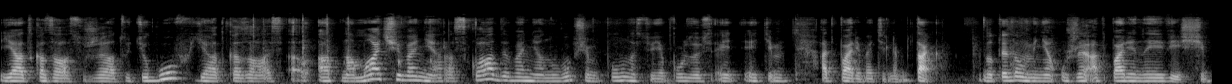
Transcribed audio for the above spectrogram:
я отказалась уже от утюгов, я отказалась от намачивания, раскладывания. Ну, в общем, полностью я пользуюсь э, этим отпаривателем. Так, вот это у меня уже отпаренные вещи.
